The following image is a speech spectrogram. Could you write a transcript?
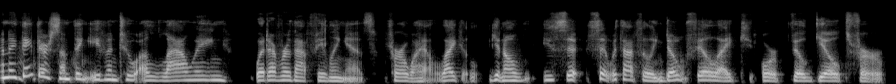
And I think there's something even to allowing whatever that feeling is for a while like you know you sit sit with that feeling don't feel like or feel guilt for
